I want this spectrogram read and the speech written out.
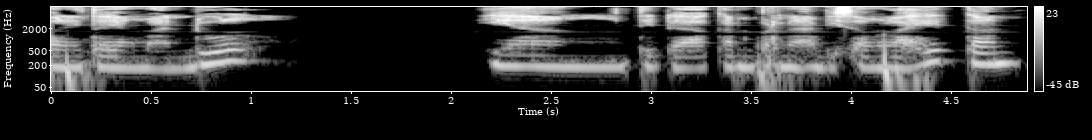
wanita yang mandul yang tidak akan pernah bisa melahirkan.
